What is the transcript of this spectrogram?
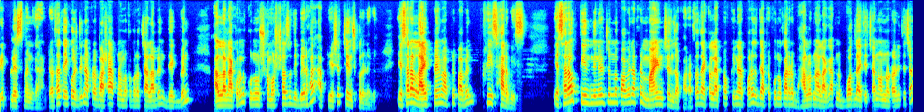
রিপ্লেসমেন্ট গ্যারান্টি অর্থাৎ একুশ দিন আপনার বাসায় আপনার মতো করে চালাবেন, দেখবেন, আল্লাহ না করুন কোনো সমস্যা যদি বের হয়, আপনি এসে চেঞ্জ করে নেবেন। এছাড়া লাইফ টাইম আপনি পাবেন ফ্রি সার্ভিস এছাড়াও তিন দিনের জন্য পাবেন আপনি মাইন্ড চেঞ্জ অফার অর্থাৎ একটা ল্যাপটপ কেনার পরে যদি আপনার কোনো কারণে ভালো না লাগে, আপনি বদলাইতে চান, অন্যটা নিতে চান,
